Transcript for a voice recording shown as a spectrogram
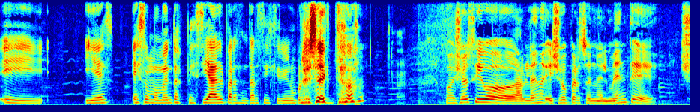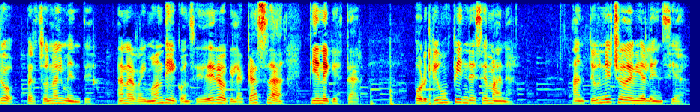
y, es, es un momento especial para sentarse y escribir un proyecto. Bueno, yo sigo hablando, yo personalmente, yo personalmente, Ana Raimondi, considero que la casa tiene que estar, porque un fin de semana, ante un hecho de violencia,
